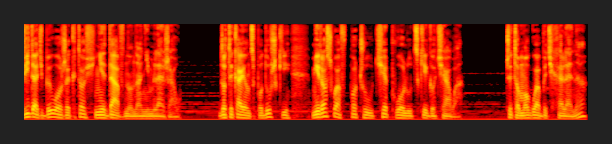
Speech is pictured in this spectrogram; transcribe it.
Widać było, że ktoś niedawno na nim leżał. Dotykając poduszki, Mirosław poczuł ciepło ludzkiego ciała. Czy to mogła być Helena?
